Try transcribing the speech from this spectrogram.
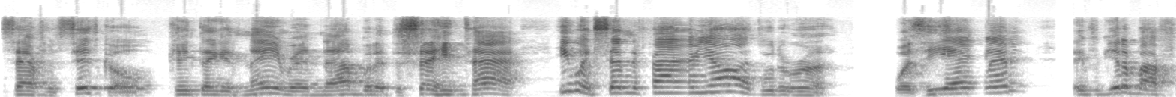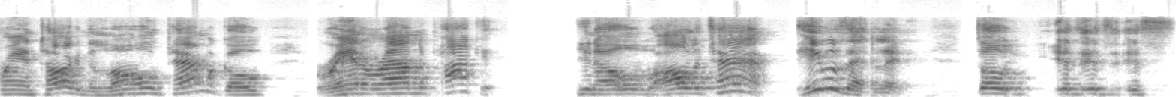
San Francisco, can't think his name right now, but at the same time, he went 75 yards with a run. Was he athletic? They forget about Fran Tarkenton a long time ago, ran around the pocket, you know, all the time. He was athletic. So it's, it's, it's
